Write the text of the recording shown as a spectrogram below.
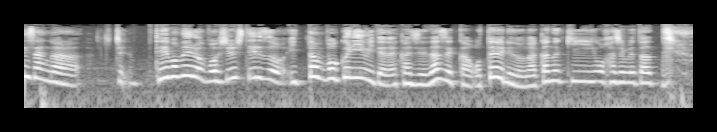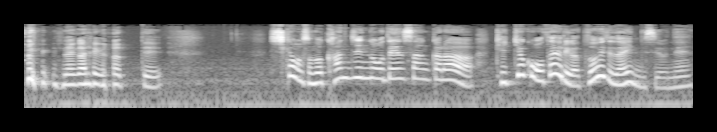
海さんがテーマメールを募集しているぞ一旦僕にみたいな感じでなぜかお便りの中抜きを始めたっていう 流れがあってしかもその肝心のおでんさんから結局お便りが届いてないんですよね。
